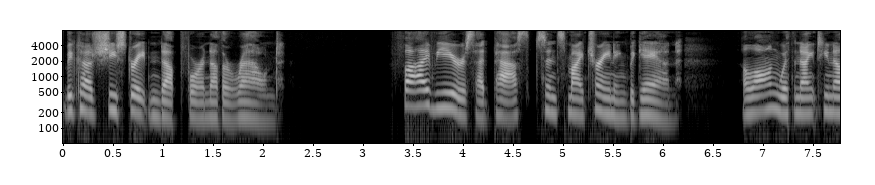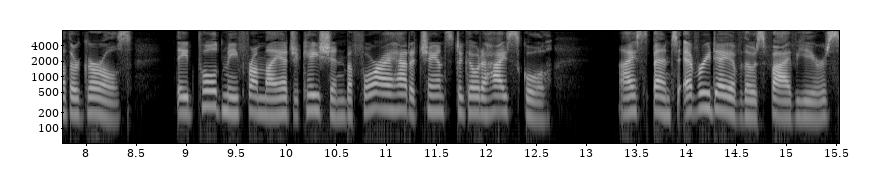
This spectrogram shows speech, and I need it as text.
because she straightened up for another round. Five years had passed since my training began. Along with 19 other girls, they'd pulled me from my education before I had a chance to go to high school. I spent every day of those five years,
